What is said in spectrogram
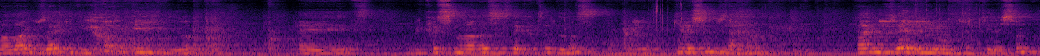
Vallahi güzel gidiyor, iyi gidiyor. Ee, bir kısmına da siz de katıldınız. Giresun güzel. Hem güzel hem iyi olacak Giresun.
